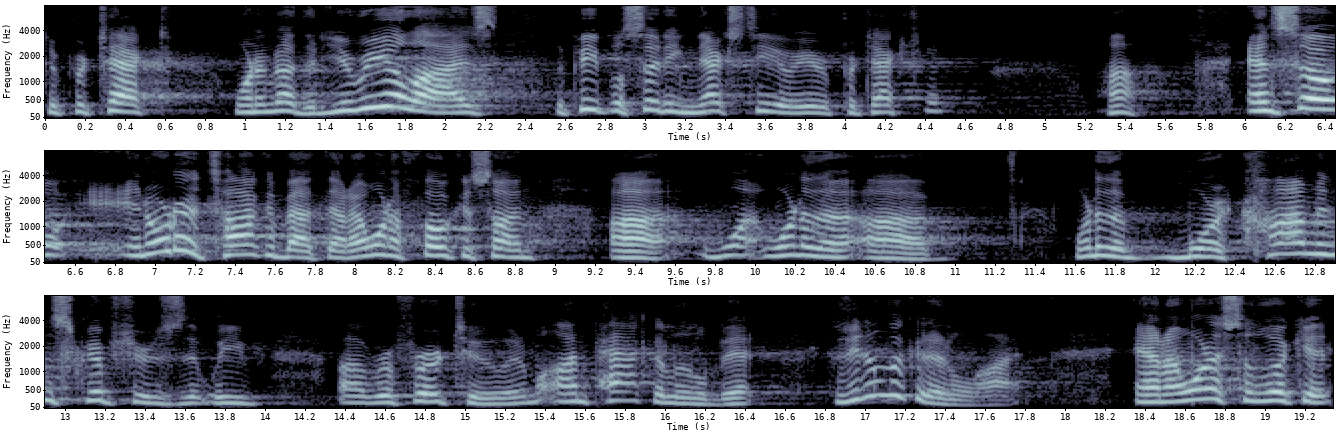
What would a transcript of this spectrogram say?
to protect one another. Do you realize the people sitting next to you are your protection? Huh. And so, in order to talk about that, I want to focus on uh, one, of the, uh, one of the more common scriptures that we've uh, referred to and unpack it a little bit because we don't look at it a lot. And I want us to look at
